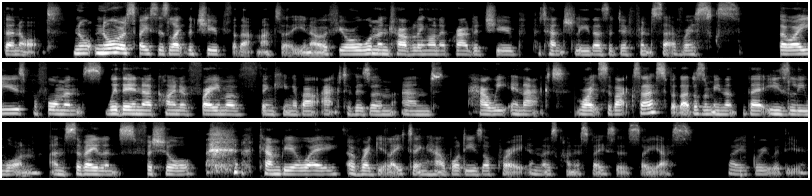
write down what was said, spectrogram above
they're not. Nor, nor are spaces like the tube for that matter. You know if you're a woman traveling on a crowded tube potentially there's a different set of risks. So i use performance within a kind of frame of thinking about activism and how we enact rights of access but that doesn't mean that they're easily won. And surveillance for sure can be a way of regulating how bodies operate in those kind of spaces. So yes i agree with you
